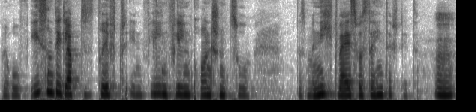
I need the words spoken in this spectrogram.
Beruf ist. Und ich glaube, das trifft in vielen, vielen Branchen zu, dass man nicht weiß, was dahinter steht. Mhm.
